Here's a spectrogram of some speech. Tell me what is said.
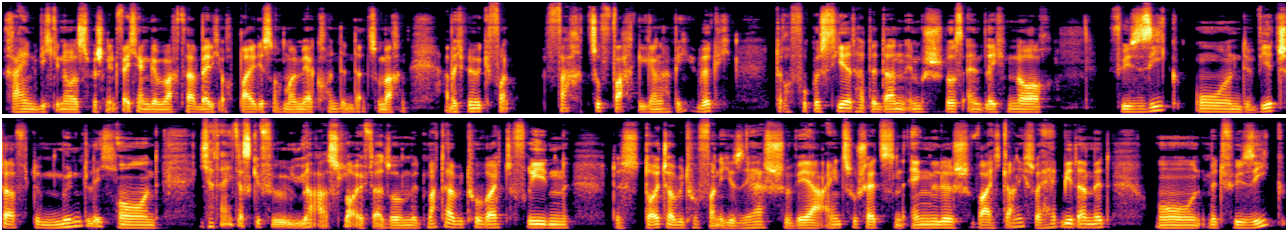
rein, wie ich genau das zwischen den Fächern gemacht habe. Werde ich auch bald jetzt nochmal mehr Content dazu machen. Aber ich bin wirklich von Fach zu Fach gegangen, habe mich wirklich darauf fokussiert, hatte dann im Schluss endlich noch Physik und Wirtschaft mündlich und ich hatte eigentlich das Gefühl, ja, es läuft. Also mit Mathe-Abitur war ich zufrieden. Das deutsche Abitur fand ich sehr schwer einzuschätzen. Englisch war ich gar nicht so happy damit und mit Physik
